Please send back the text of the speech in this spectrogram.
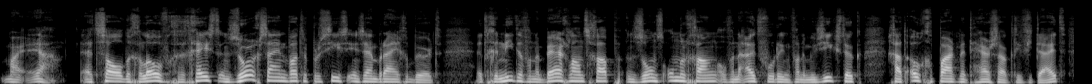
maar ja, het zal de gelovige geest een zorg zijn wat er precies in zijn brein gebeurt. Het genieten van een berglandschap, een zonsondergang of een uitvoering van een muziekstuk gaat ook gepaard met hersenactiviteit.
